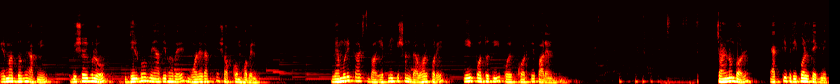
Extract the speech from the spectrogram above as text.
এর মাধ্যমে আপনি বিষয়গুলো দীর্ঘমেয়াদীভাবে মনে রাখতে সক্ষম হবেন। মেমোরি কার্ডস বা অ্যাপ্লিকেশন ব্যবহার করে এই পদ্ধতি প্রয়োগ করতে পারেন। চার নম্বর অ্যাক্টিভ রিকল টেকনিক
